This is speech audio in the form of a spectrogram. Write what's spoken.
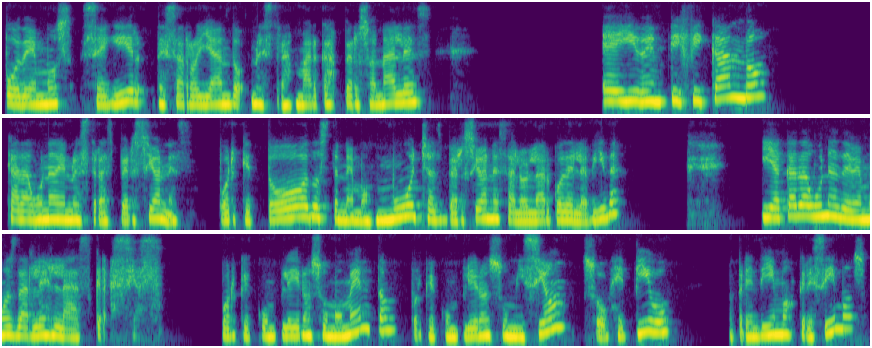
podemos seguir desarrollando nuestras marcas personales e identificando cada una de nuestras versiones, porque todos tenemos muchas versiones a lo largo de la vida y a cada una debemos darles las gracias porque cumplieron su momento, porque cumplieron su misión, su objetivo, aprendimos, crecimos,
